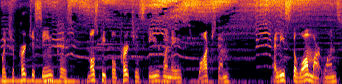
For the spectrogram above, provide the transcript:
what you're purchasing because most people purchase these when they watch them. At least the Walmart ones.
